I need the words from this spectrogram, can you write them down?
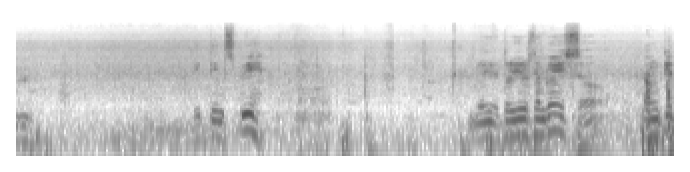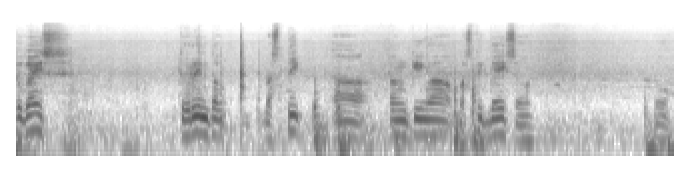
Mm. 18 HP. 3 years na guys. Oh. Tangki to guys. Ito rin tang plastic. Ah, tangki nga plastic guys, oh. Oh.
